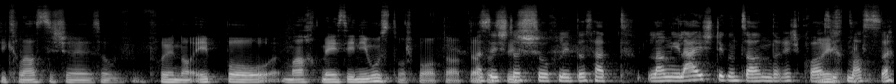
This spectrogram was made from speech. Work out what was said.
die klassische, so früher noch EPO, macht mehr Sinn in Ausdauersportarten. Also, also ist das ist, so ein bisschen, das hat lange Leistung und das andere ist quasi richtig. die Masse.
